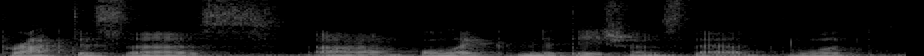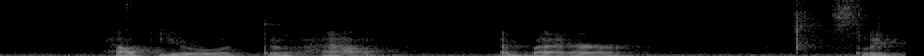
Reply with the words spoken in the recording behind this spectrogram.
practices um, or like meditations that would help you to have a better sleep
